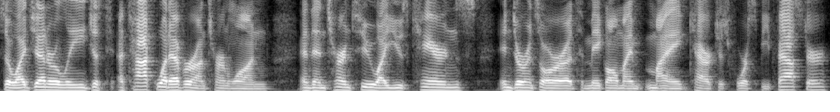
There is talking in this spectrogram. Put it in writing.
So I generally just attack whatever on turn one, and then turn two I use Cairn's Endurance Aura to make all my my characters force speed faster.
